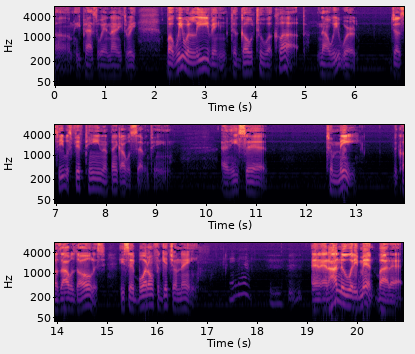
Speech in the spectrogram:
Um, he passed away in '93. But we were leaving to go to a club. Now we were just. He was 15. I think I was 17. And he said to me, because I was the oldest, he said, "Boy, don't forget your name." Amen. And and I knew what he meant by that.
